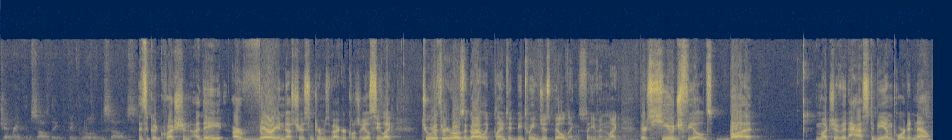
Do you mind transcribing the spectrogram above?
generate themselves, they, they grow themselves? It's a good question. Uh, they are very industrious in terms of agriculture. You'll see like two or three rows of garlic planted between just buildings, even. Like there's huge fields, but much of it has to be imported now.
